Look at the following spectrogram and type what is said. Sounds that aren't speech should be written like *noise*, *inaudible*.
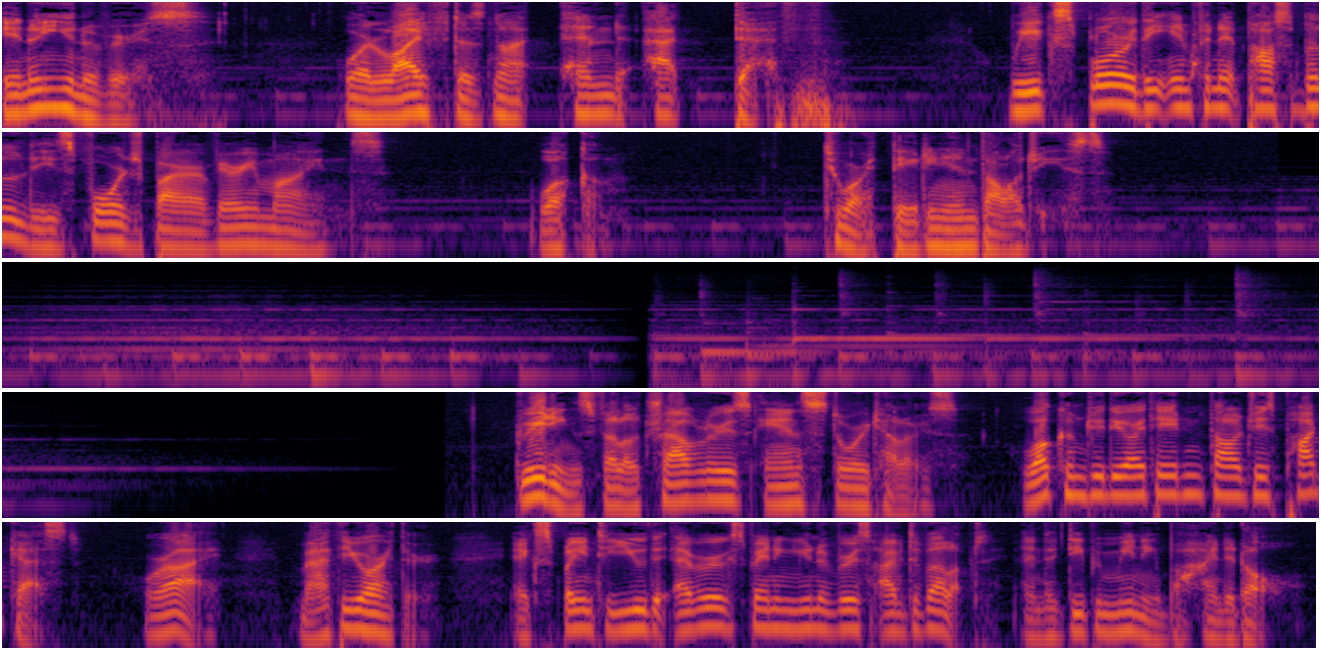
In a universe where life does not end at death, we explore the infinite possibilities forged by our very minds. Welcome to Arthadian Anthologies. Greetings, fellow travelers and storytellers. Welcome to the Arthadian Anthologies podcast, where I, Matthew Arthur, explain to you the ever expanding universe I've developed and the deeper meaning behind it all.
